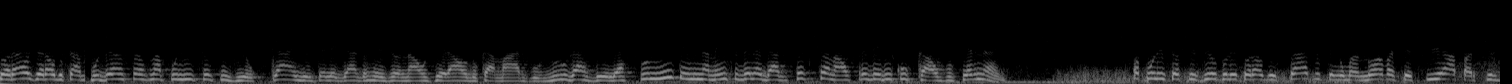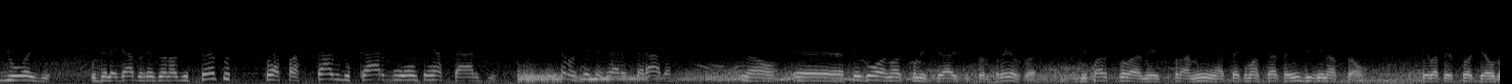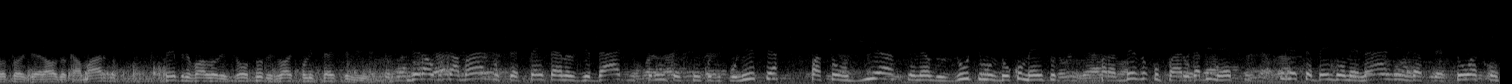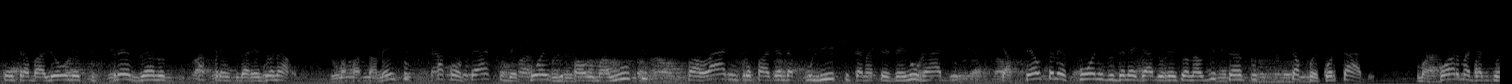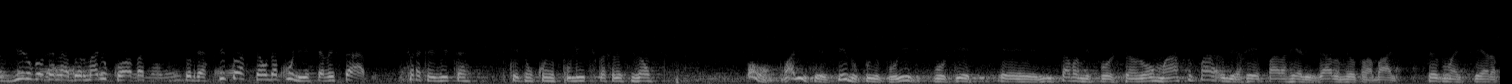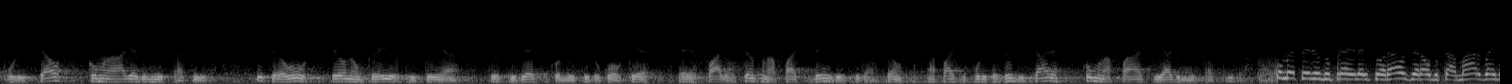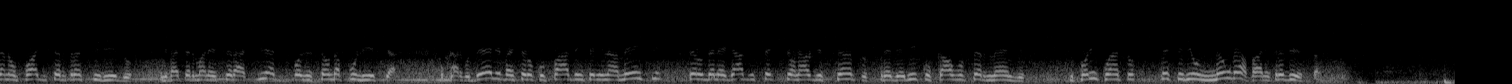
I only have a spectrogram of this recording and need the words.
Eleitoral, Geraldo Camargo. Mudanças na Polícia Civil. Cai o delegado regional Geraldo Camargo. No lugar dele, assume interinamente o delegado seccional Frederico Calvo Fernandes. A Polícia Civil do Litoral do Estado tem uma nova chefia a partir de hoje. O delegado regional de Santos foi afastado do cargo ontem à tarde. Essa notícia já era esperada? Não, é, pegou a nós policiais de surpresa e particularmente para mim até com uma certa indignação pela pessoa que é o doutor Geraldo Camargo, sempre valorizou todos nós policiais civis. Geraldo Camargo, 60 anos de idade, 35 de polícia, passou o dia assinando os últimos documentos para desocupar o gabinete e recebendo homenagens das pessoas com quem trabalhou nesses três anos à frente da regional. O afastamento acontece depois de Paulo Maluf falar em propaganda política na TV e no rádio que até o telefone do delegado regional de Santos já foi cortado. Uma forma de atingir o governador Mário Covas sobre a situação da polícia no estado. O senhor acredita que teve um cunho político essa decisão? Bom, pode ter sido cunho político, porque eh, estava me esforçando ao máximo para, para realizar o meu trabalho, tanto na esfera policial como na área administrativa. Então, eu não creio que tenha que eu tivesse cometido qualquer é, falha, tanto na parte da investigação, na parte de polícia judiciária, como na parte administrativa. Como é período pré-eleitoral, Geraldo Camargo ainda não pode ser transferido. Ele vai permanecer aqui à disposição da polícia. O cargo dele vai ser ocupado interinamente pelo delegado seccional de Santos, Frederico Calvo Fernandes, que por enquanto preferiu não gravar entrevista.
